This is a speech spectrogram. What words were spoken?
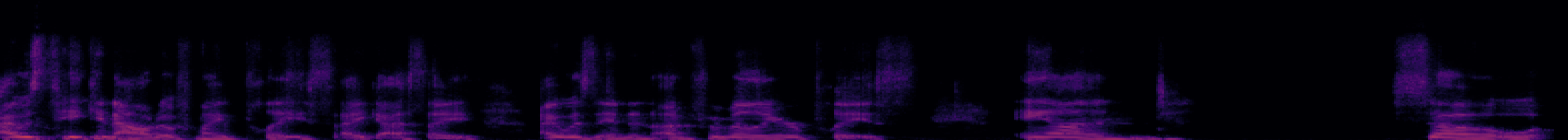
I was taken out of my place. I guess I I was in an unfamiliar place, and so,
